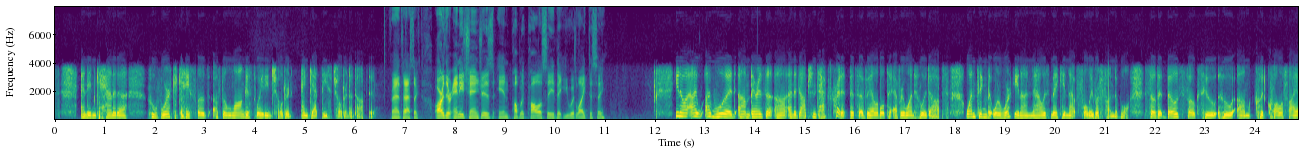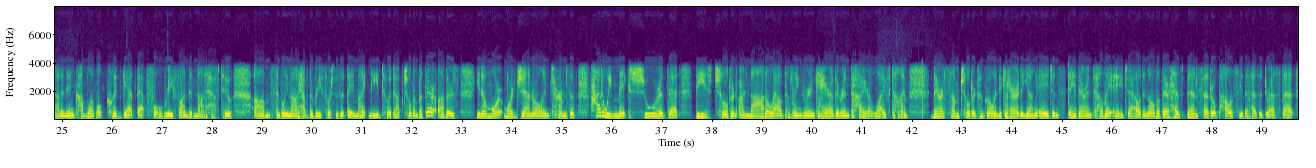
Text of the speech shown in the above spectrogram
and in Canada who work caseloads of the longest waiting children and get these children adopted. Fantastic. Are there any changes in public policy that you would like to see? You know, I I would. Um, there is a, uh, an adoption tax credit that's available to everyone who adopts. One thing that we're working on now is making that fully refundable, so that those folks who who um, could qualify on an income level could get that full refund and not have to um, simply not have the resources that they might need to adopt children. But there are others, you know, more more general in terms of how do we make sure that these children are not allowed to linger in care their entire lifetime there are some children who go into care at a young age and stay there until they age out. And although there has been federal policy that has addressed that,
